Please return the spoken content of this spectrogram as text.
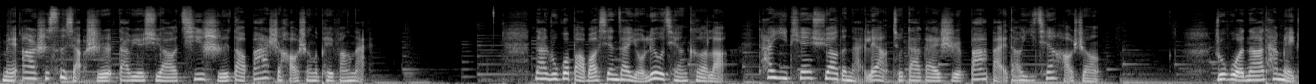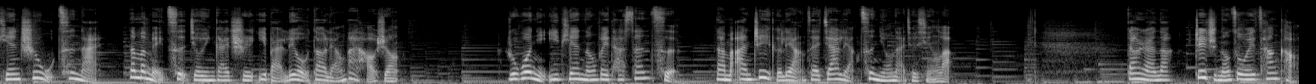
每二十四小时大约需要七十到八十毫升的配方奶。那如果宝宝现在有六千克了，他一天需要的奶量就大概是八百到一千毫升。如果呢，他每天吃五次奶，那么每次就应该吃一百六到两百毫升。如果你一天能喂他三次，那么按这个量再加两次牛奶就行了。当然呢，这只能作为参考。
